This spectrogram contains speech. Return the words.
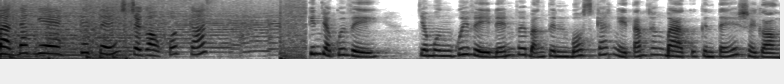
Bạn đang nghe Kinh tế Sài Gòn Podcast. Kính chào quý vị. Chào mừng quý vị đến với bản tin Postcard ngày 8 tháng 3 của Kinh tế Sài Gòn.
